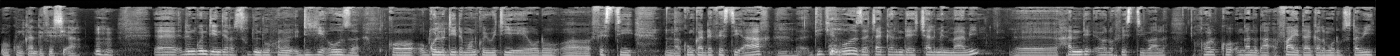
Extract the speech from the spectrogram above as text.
o kunkande fessi ar mhm. eɗen gondi e nder suudu ndu hono dj ose ko gollodiɗe moon ko yowiti e oɗo uh, festi konkadde festi ar mhm. dj ose caggal nde calminmami eh, hannde e oɗo festival. Holko ganduɗa fayidagal muɗum. So tawi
